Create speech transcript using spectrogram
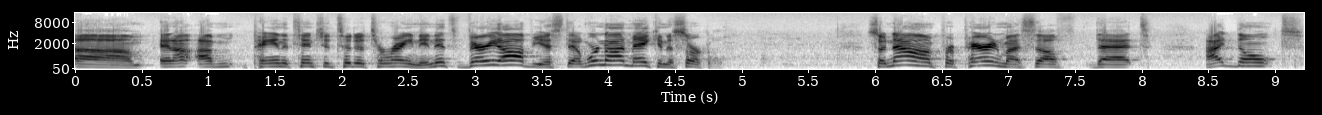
Um, and I, I'm paying attention to the terrain, and it's very obvious that we're not making a circle. So now I'm preparing myself that I don't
